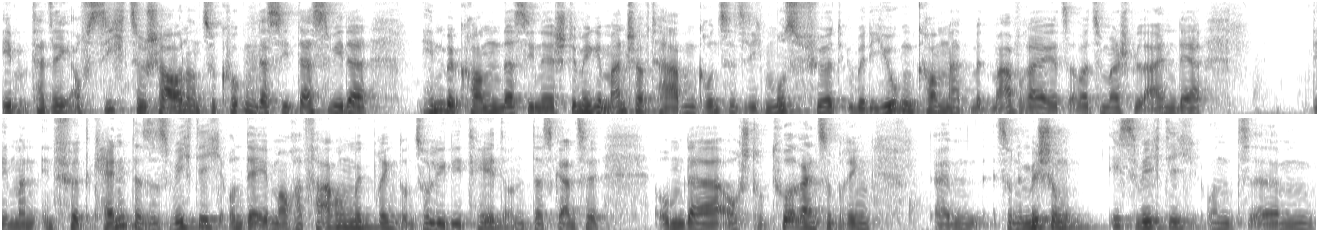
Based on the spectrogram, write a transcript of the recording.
eben tatsächlich auf sich zu schauen und zu gucken, dass sie das wieder hinbekommen, dass sie eine stimmige Mannschaft haben. Grundsätzlich muss Fürth über die Jugend kommen, hat mit Mavra jetzt aber zum Beispiel einen, der den man in Fürth kennt, das ist wichtig und der eben auch Erfahrung mitbringt und Solidität und das Ganze, um da auch Struktur reinzubringen. Ähm, so eine Mischung ist wichtig und ähm,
